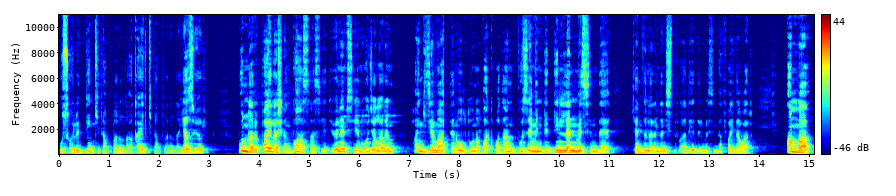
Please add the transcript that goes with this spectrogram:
usulü din kitaplarında, akaid kitaplarında yazıyor. Bunları paylaşan, bu hassasiyeti önemseyen hocaların hangi cemaatten olduğuna bakmadan bu zeminde dinlenmesinde, kendilerinden istifade edilmesinde fayda var. Ama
